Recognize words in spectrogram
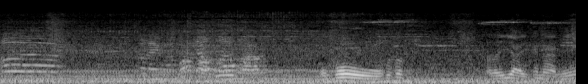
เอออะไรวะขอบลูกครับโอ้โห อะไรใหญ่ขนาดนี้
